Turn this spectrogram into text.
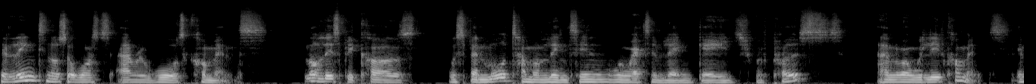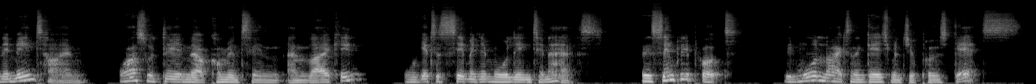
The LinkedIn also wants and rewards comments, not least because we spend more time on LinkedIn when we actively engage with posts and when we leave comments. In the meantime, whilst we're doing our commenting and liking, we get to see many more LinkedIn ads. They simply put, the more likes and engagement your post gets,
